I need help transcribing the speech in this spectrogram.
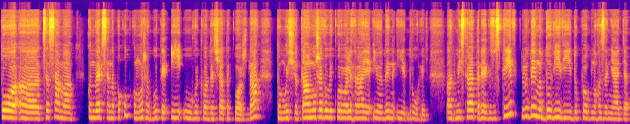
то е, це саме конверсія на покупку може бути і у викладача також, да? тому що там уже велику роль грає і один, і другий. Адміністратор як зустрів людину, довів її до пробного заняття,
